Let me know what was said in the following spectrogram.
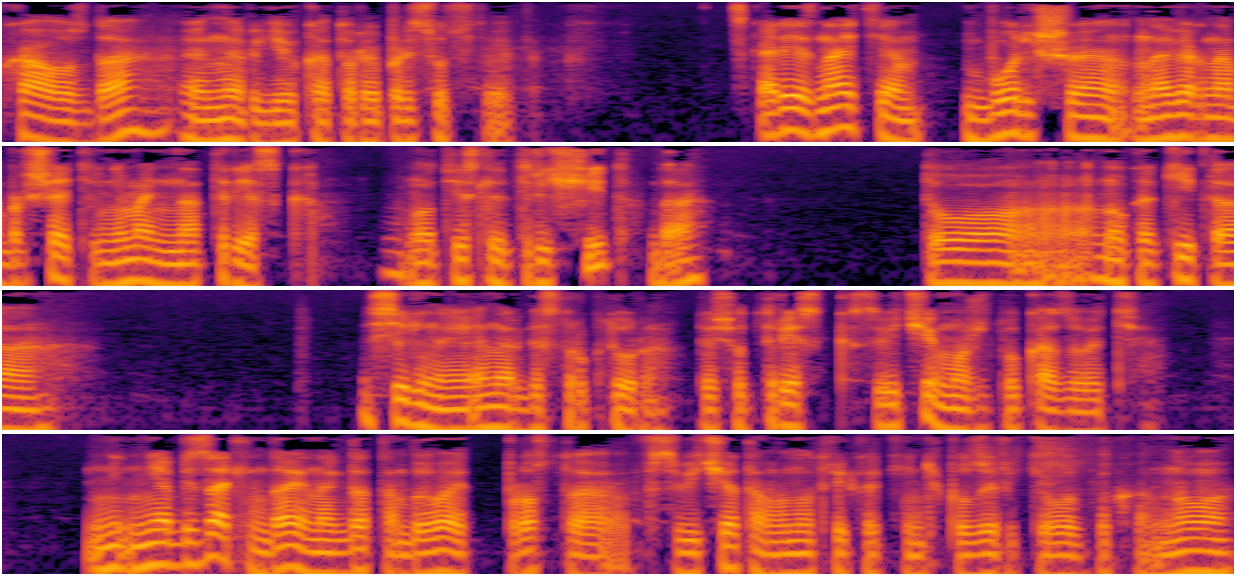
хаос, да, энергию, которая присутствует. Скорее, знаете, больше, наверное, обращайте внимание на треск. Вот если трещит, да, то ну, какие-то сильные энергоструктуры. То есть вот треск свечи может указывать. Не, не обязательно, да, иногда там бывает просто в свече там внутри какие-нибудь пузырики воздуха, но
